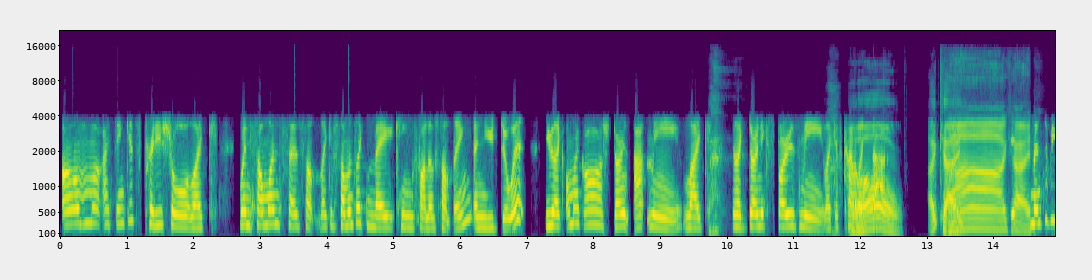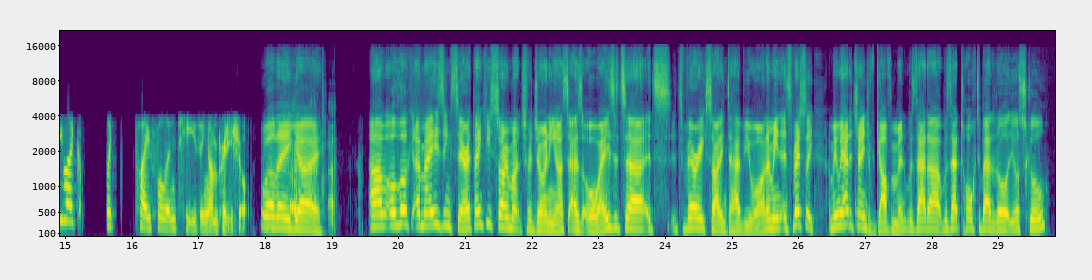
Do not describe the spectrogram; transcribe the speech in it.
Um, I think it's pretty sure like when someone says something, like if someone's like making fun of something and you do it, you're like, oh my gosh, don't at me, like, like don't expose me, like it's kind of like that. Oh, okay. Ah, okay. It's meant to be like like playful and teasing. I'm pretty sure. Well, there you go. Um, well, look, amazing, Sarah. Thank you so much for joining us. As always, it's uh, it's it's very exciting to have you on. I mean, especially, I mean, we had a change of government. Was that uh, was that talked about at all at your school?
